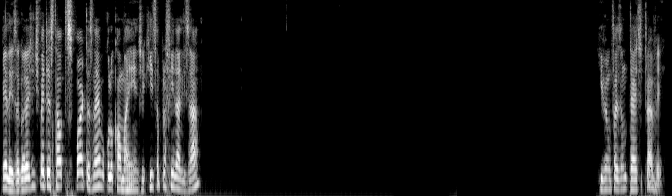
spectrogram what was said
Beleza, agora a gente vai testar outras portas, né? Vou colocar uma end aqui só para finalizar. E vamos fazer um teste para ver.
